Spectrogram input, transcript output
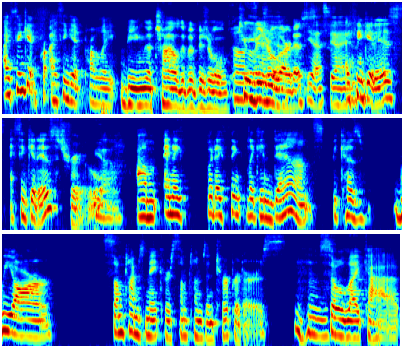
I think it. I think it probably being the child of a visual, Oh, two yeah, visual yeah. artists. Yes, yeah, I think it is. I think it is true. Yeah. Um, and I, but I think like in dance, because we are sometimes makers, sometimes interpreters. Mm-hmm. So like, uh,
